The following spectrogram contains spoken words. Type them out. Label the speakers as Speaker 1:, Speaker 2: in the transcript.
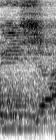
Speaker 1: we shall.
